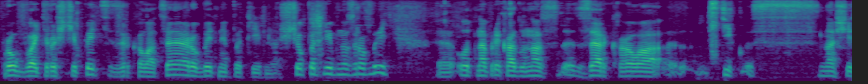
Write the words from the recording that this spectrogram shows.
пробувати розщепити ці зеркала. Це робити не потрібно. Що потрібно зробити? Е, От, наприклад, у нас зеркала стік, наші,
